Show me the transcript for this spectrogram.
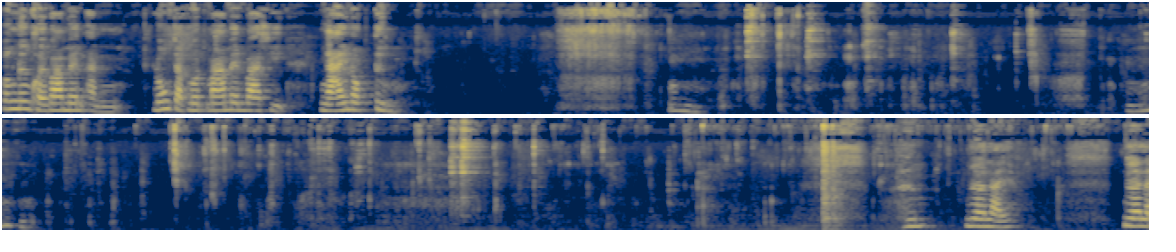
บางหนึงข่อยว่าแมนอัน ลงจากรถมาแมนวาสิงายนกตึมอืมอืมเงือไหล เงือไหล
